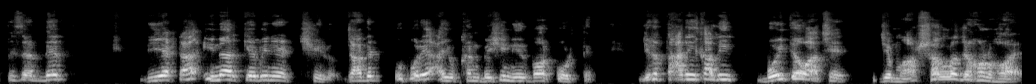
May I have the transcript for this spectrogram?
অফিসারদের দিয়ে একটা ইনার ক্যাবিনেট ছিল, যাদের উপরে আইব খান বেশি নির্ভর করতেন। যেটা তারেক আলীর বইতেও আছে যে, মার্শাল্লাহ যখন হয়,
